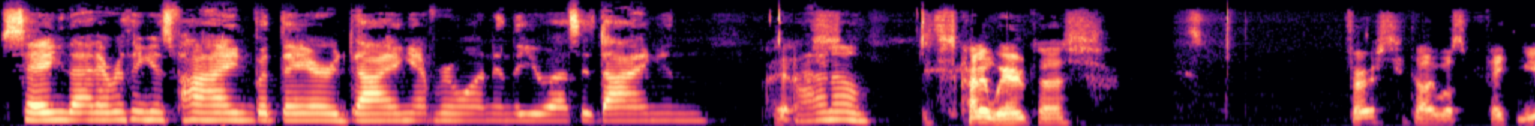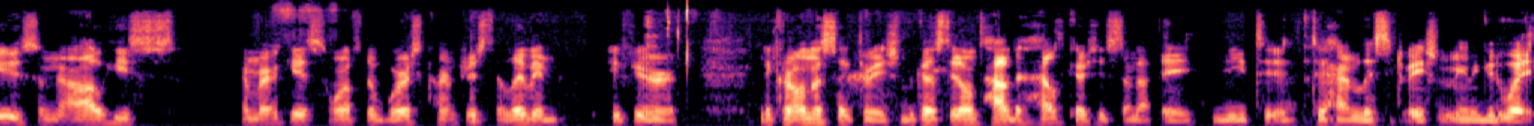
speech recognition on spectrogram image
saying that everything is fine, but they are dying. Everyone in the U.S. is dying, and I don't know. It's kind of weird because first he thought it was fake news, and now he's America is one of the worst countries to live in if you're the corona situation because they don't have the healthcare system that they need to to handle the situation in a good way.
